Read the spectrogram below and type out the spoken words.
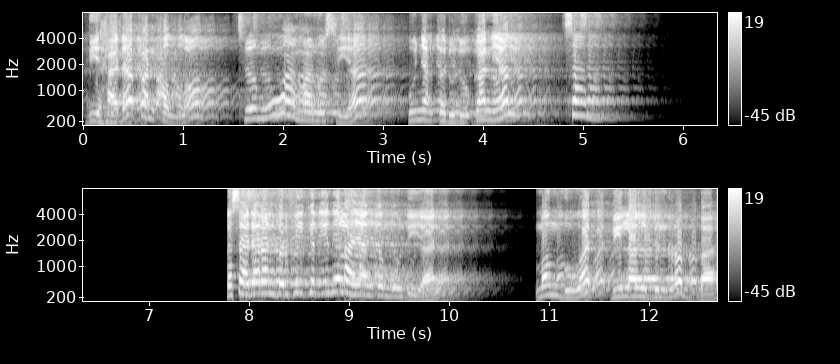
di hadapan Allah semua manusia punya kedudukan yang sama. Kesadaran berpikir inilah yang kemudian membuat Bilal bin Rabbah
